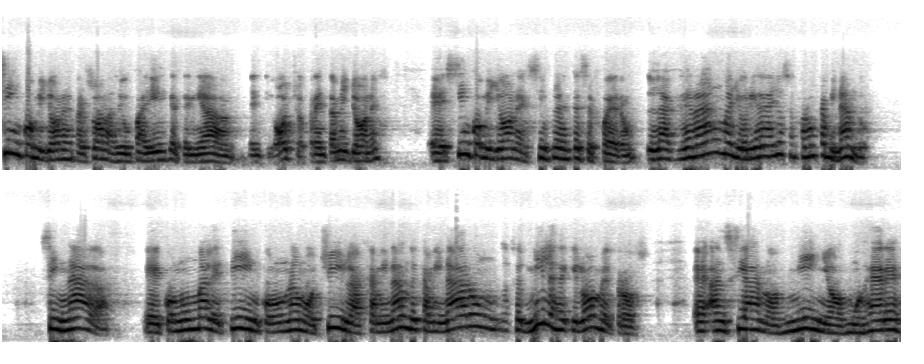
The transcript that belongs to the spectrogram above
5 millones de personas de un país que tenía 28, 30 millones 5 eh, millones simplemente se fueron. La gran mayoría de ellos se fueron caminando, sin nada, eh, con un maletín, con una mochila, caminando y caminaron miles de kilómetros. Eh, ancianos, niños, mujeres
